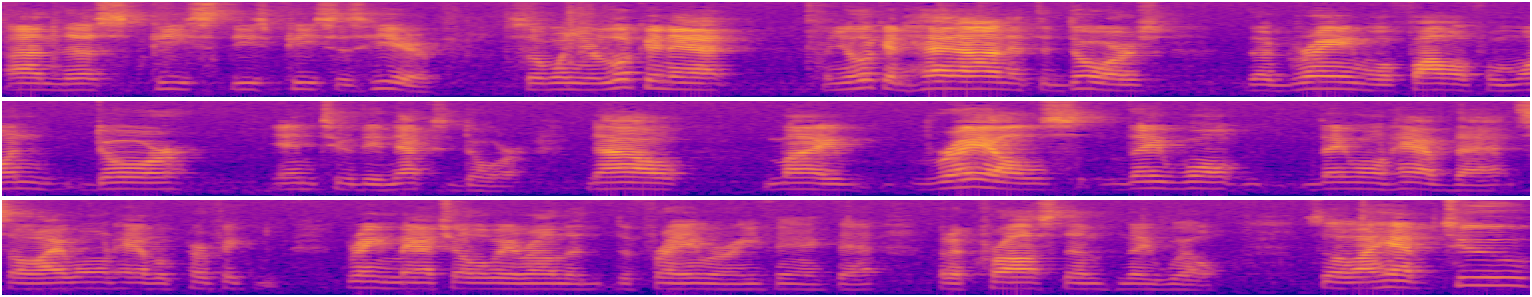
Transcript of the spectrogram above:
on this piece, these pieces here. So when you're looking at, when you're looking head on at the doors, the grain will follow from one door into the next door. Now, my rails, they won't, they won't have that. So I won't have a perfect grain match all the way around the, the frame or anything like that, but across them they will. So I have two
